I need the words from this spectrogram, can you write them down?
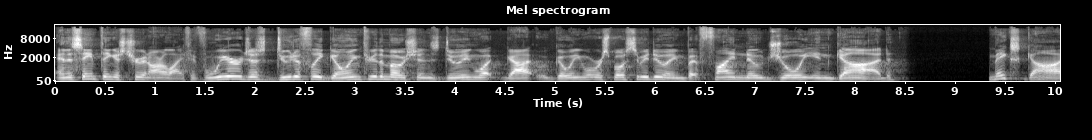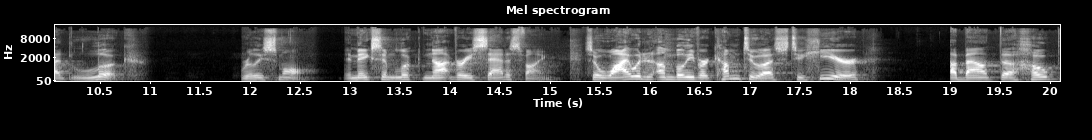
And the same thing is true in our life. If we're just dutifully going through the motions, doing what God, going what we're supposed to be doing, but find no joy in God, makes God look really small. It makes him look not very satisfying. So, why would an unbeliever come to us to hear about the hope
